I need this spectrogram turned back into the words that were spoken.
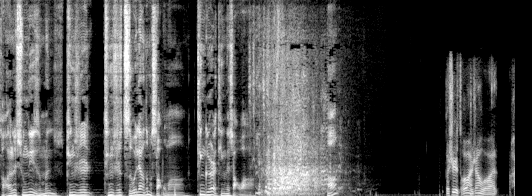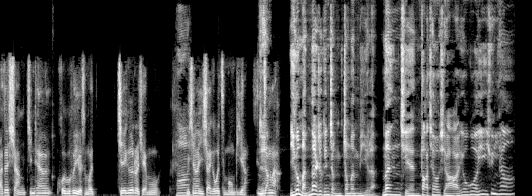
咋的了？兄弟，怎么平时？平时词汇量这么少吗？听歌也听的少啊？啊？不是，昨晚上我还在想今天会不会有什么接歌的节目，啊没想到一下给我整懵逼了，紧张了。一个门字就给你整整懵逼了。门前大桥下有过一群鸭，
